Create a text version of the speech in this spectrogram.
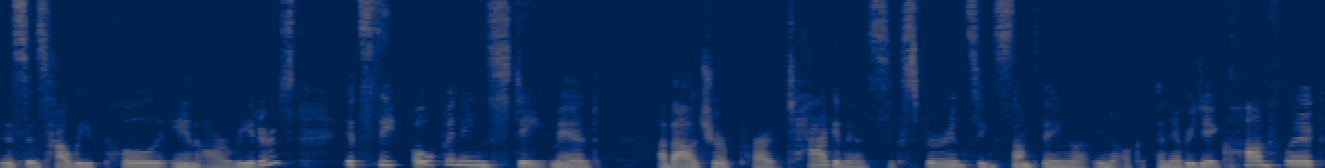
This is how we pull in our readers. It's the opening statement about your protagonists experiencing something, uh, you know, an everyday conflict,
